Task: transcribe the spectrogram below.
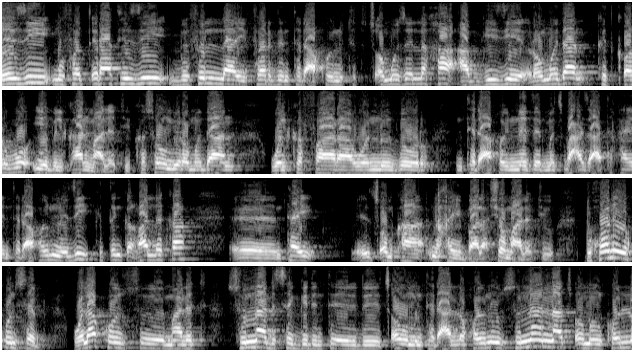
ነዚ ሙፈጢራት እዚ ብፍላይ ፈርድ እንተ ኮይኑ እቲ ትጾሞ ዘለኻ ኣብ ግዜ ሮሞዳን ክትቀርቦ የብልካን ማለት እዩ ከሶውሚ ሮሞዳን ወልከፋራ ወኑዙር እንተ ኮይኑ ነዝር መጽብዓ ዝኣተኻዮ እንተ ኮይኑ ነዚ ክትጥንቀቕ ኣለካ እንታይ ጾምካ ንኸይባላሾ ማለት እዩ ድኾነ ይኹን ሰብ ወላ እኮ ማለት ሱና ዝሰግድ እንተ ዝጸውም እንተ ኣሎ ኮይኑ ሱና እና ጾመ እንከሎ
